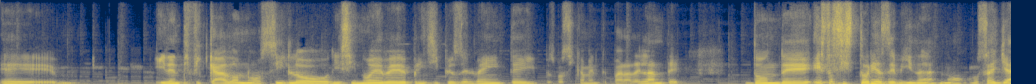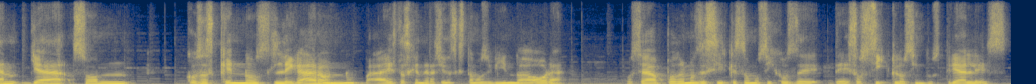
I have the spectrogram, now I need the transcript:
Eh, identificado, ¿no? Siglo XIX, principios del XX y pues básicamente para adelante, donde estas historias de vida, ¿no? O sea, ya, ya son cosas que nos legaron a estas generaciones que estamos viviendo ahora. O sea, podemos decir que somos hijos de, de esos ciclos industriales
